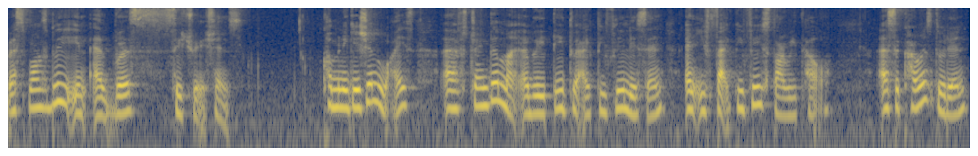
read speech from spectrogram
responsibly in adverse situations. Communication wise, I have strengthened my ability to actively listen and effectively storytell. As a current student,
